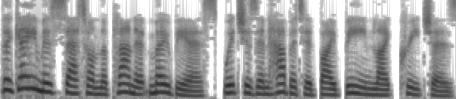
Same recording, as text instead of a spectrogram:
The game is set on the planet Mobius, which is inhabited by bean-like creatures.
